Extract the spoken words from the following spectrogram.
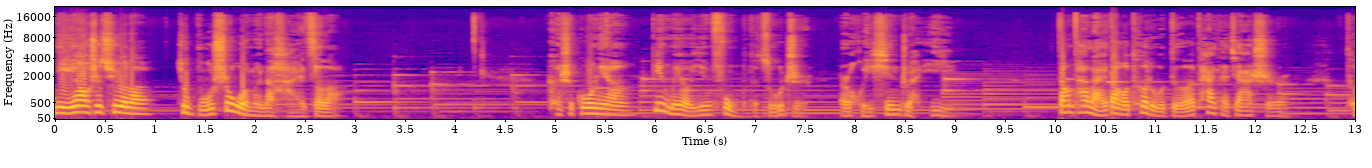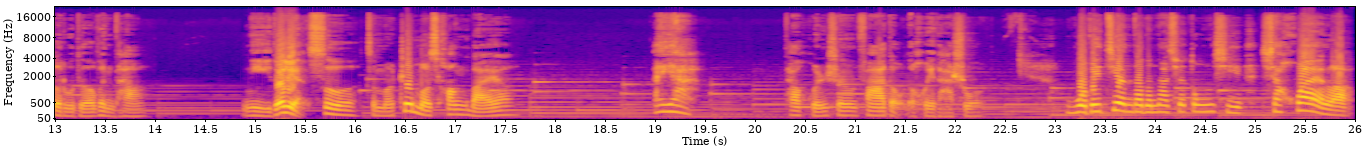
你要是去了，就不是我们的孩子了。”可是姑娘并没有因父母的阻止而回心转意。当她来到特鲁德太太家时，特鲁德问他：“你的脸色怎么这么苍白啊？”“哎呀！”他浑身发抖的回答说：“我被见到的那些东西吓坏了。”“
